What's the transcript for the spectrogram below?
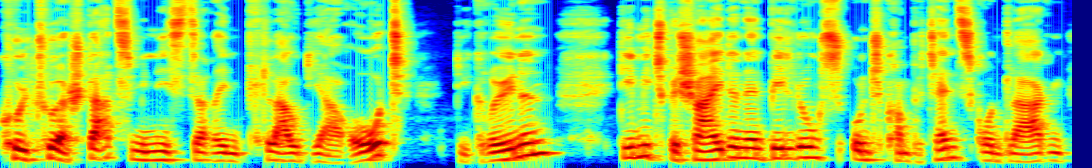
Kulturstaatsministerin Claudia Roth, die Grünen, die mit bescheidenen Bildungs- und Kompetenzgrundlagen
